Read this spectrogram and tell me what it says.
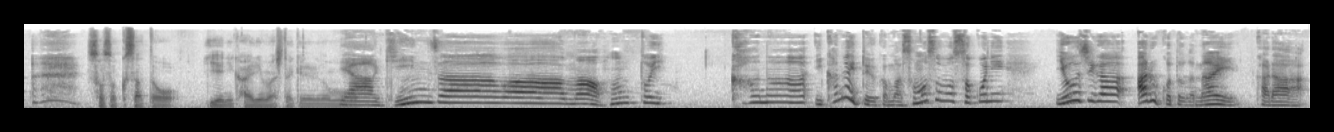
そそくさと家に帰りましたけれども。いやー銀座はまあ本当行かな行かないというかまあそもそもそこに用事があることがないから。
